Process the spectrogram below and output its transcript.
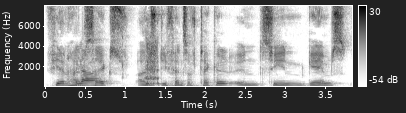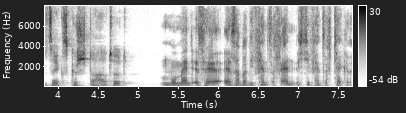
Viereinhalb ja. Sacks als Defensive Tackle in zehn Games, sechs gestartet. Moment, ist er, er ist aber Defensive End, nicht Defensive Tackle.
